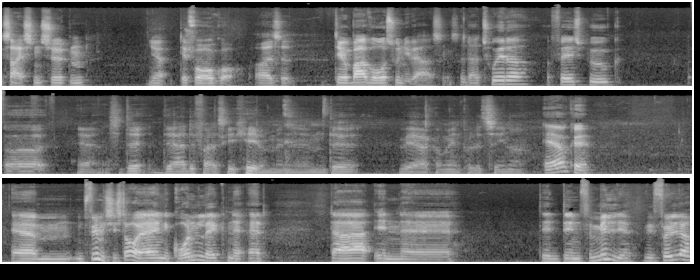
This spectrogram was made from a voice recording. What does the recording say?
16-17, Ja. det foregår. Og altså, det er jo bare vores univers. Så der er Twitter og Facebook, og Ja, altså det, det er det faktisk ikke helt, men øhm, det vil jeg komme ind på lidt senere. Ja, okay. En films historie er egentlig grundlæggende, at der er en, øh, det, er, det er en familie, vi følger.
